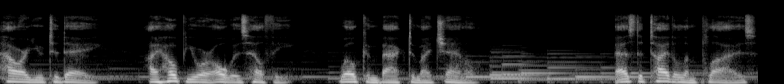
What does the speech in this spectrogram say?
how are you today? I hope you are always healthy. Welcome back to my channel. As the title implies,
